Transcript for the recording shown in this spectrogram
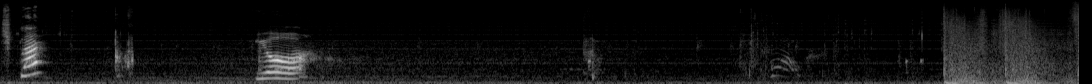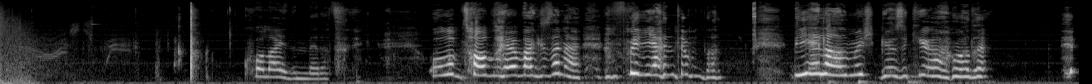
Çık lan. Yo. Kolaydın Berat. Oğlum tabloya baksana. Full yendim lan. Bir el almış gözüküyor havada.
